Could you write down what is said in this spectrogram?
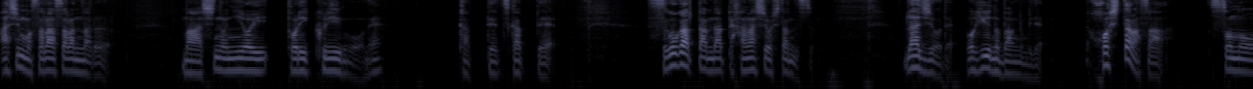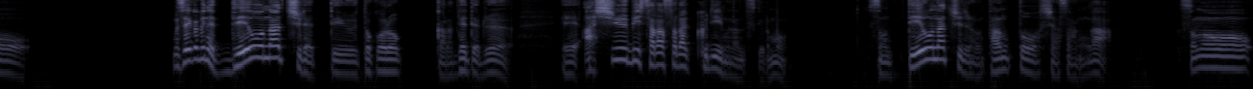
ー、足もサラサラになる、まあ、足の匂い取りクリームをね買って使ってすごかったんだって話をしたんですよ。ラジオでお昼の番組で。干したらさその正確にはデオナチュレっていうところから出てる、えー、足指サラサラクリームなんですけどもそのデオナチュレの担当者さんがその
